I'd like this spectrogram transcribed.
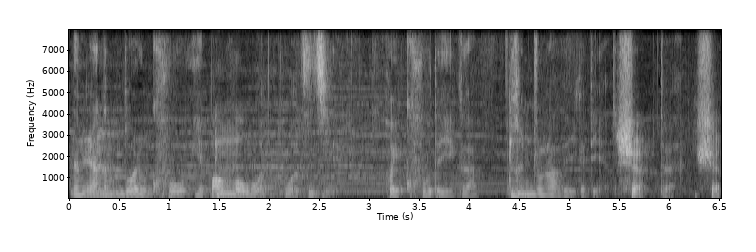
能让那么多人哭，也包括我我自己会哭的一个很重要的一个点，是。对，是。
